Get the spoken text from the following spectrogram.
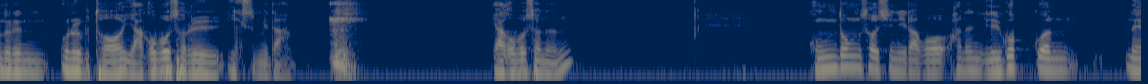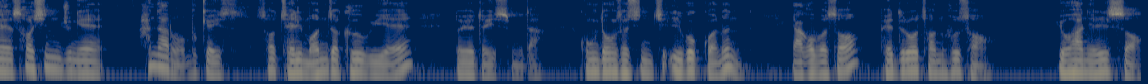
오늘은 오늘부터 야고보서를 읽습니다. 야고보서는 공동서신이라고 하는 일곱 권의 서신 중에 하나로 묶여 있어 제일 먼저 그 위에 놓여져 있습니다. 공동서신 일곱 권은 야고보서, 베드로 전후서, 요한 1서,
